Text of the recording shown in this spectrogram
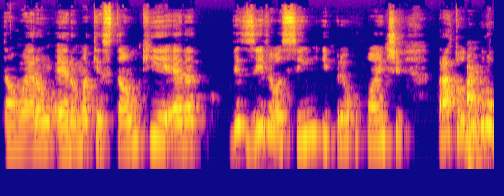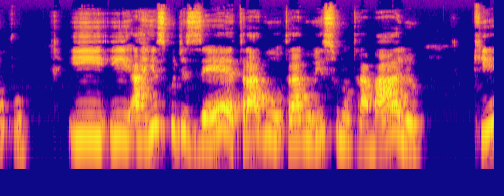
Então, era, era uma questão que era visível, assim, e preocupante para todo o grupo. E, e arrisco dizer, trago, trago isso no trabalho, que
